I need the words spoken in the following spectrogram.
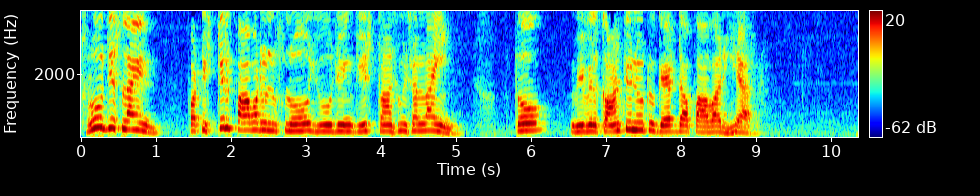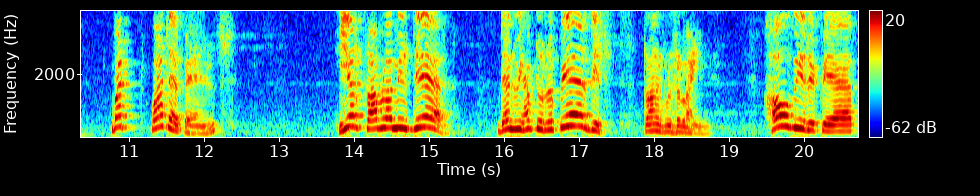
through this line, but still power will flow using this transmission line. So we will continue to get the power here. But what happens? Here problem is there. Then we have to repair this transmission line. How we repair,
